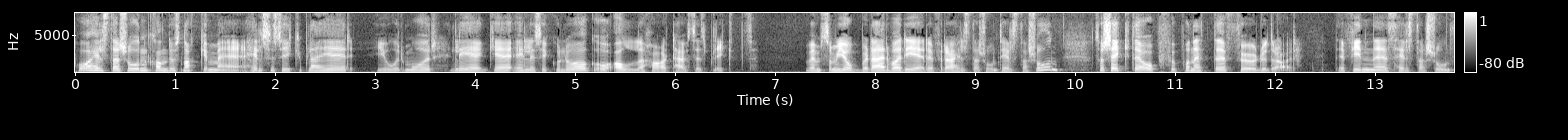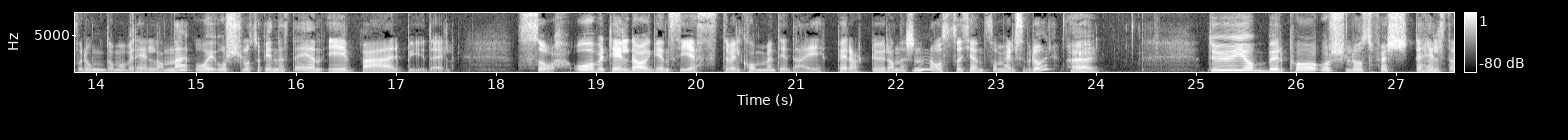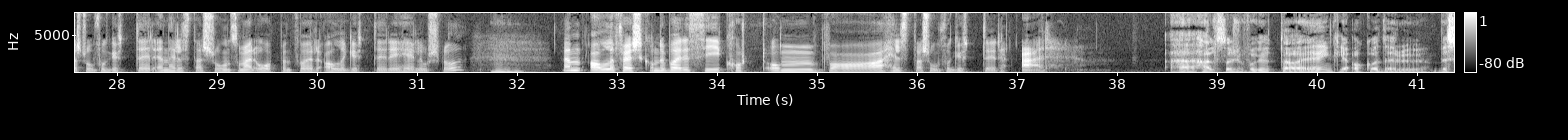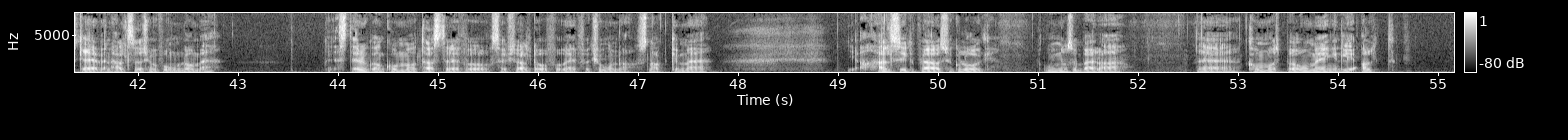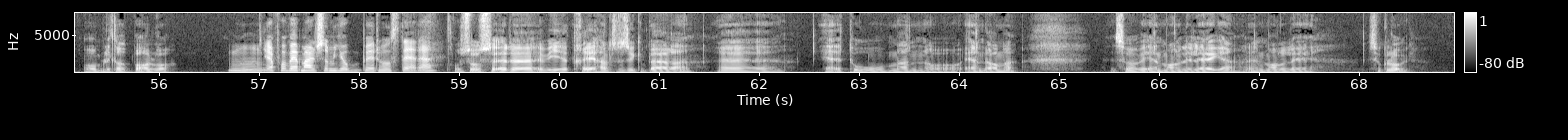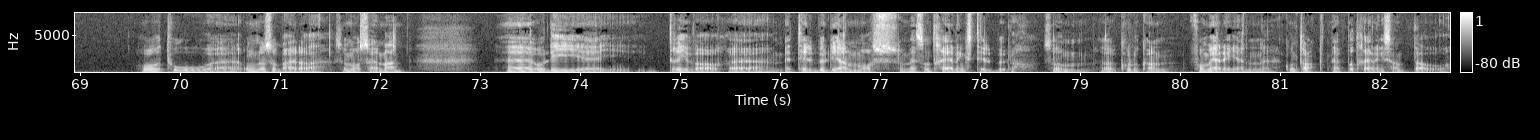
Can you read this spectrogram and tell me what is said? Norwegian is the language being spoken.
På helsestasjonen kan du snakke med helsesykepleier, jordmor, lege eller psykolog, og alle har taushetsplikt. Hvem som jobber der varierer fra helsestasjon til helsestasjon, så sjekk det opp på nettet før du drar. Det finnes helsestasjon for ungdom over hele landet, og i Oslo så finnes det en i hver bydel. Så over til dagens gjest. Velkommen til deg, Per Arthur Andersen, også kjent som helsebror. Hei, hei. Du jobber på Oslos første helsestasjon for gutter, en helsestasjon som er åpen for alle gutter i hele Oslo. Mm. Men aller først, kan du bare si kort om hva helsestasjon for gutter er? Eh, Helsestasjon for gutter er egentlig akkurat det du beskrev en helsestasjon for ungdom er. Det er et sted du kan komme og teste deg for seksuelt overfor infeksjoner, snakke med ja, helsesykepleier, psykolog, ungdomsarbeidere. Eh, komme og spørre om egentlig alt, og bli tatt på alvor. Mm, ja, for hvem er det som jobber hos dere? Hos oss er det Vi er tre helsesykepleiere. Eh, er to menn og én dame. Så har vi en mannlig lege, en mannlig psykolog, og to eh, ungdomsarbeidere som også er menn. Eh, og de eh, driver eh, et tilbud gjennom oss som er sånn treningstilbud, da. Som, hvor du kan få med deg en kontakt ned på treningssenter og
